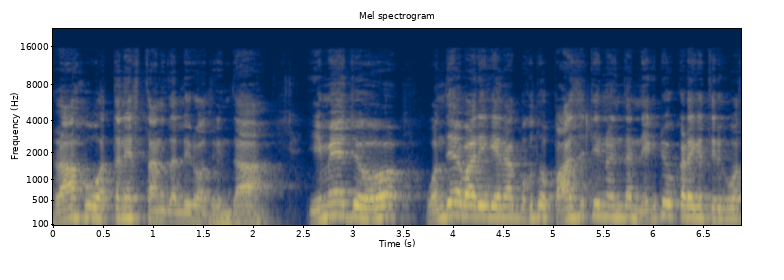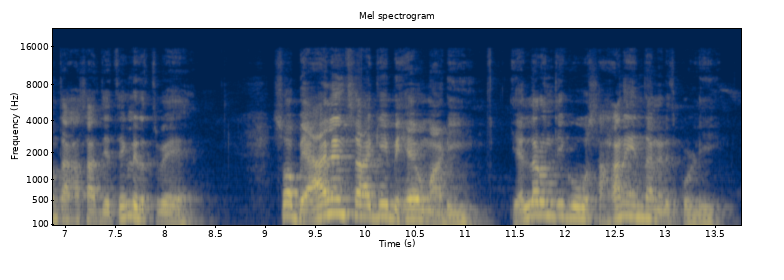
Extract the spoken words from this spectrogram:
ರಾಹು ಹತ್ತನೇ ಸ್ಥಾನದಲ್ಲಿರೋದ್ರಿಂದ ಇಮೇಜು ಒಂದೇ ಬಾರಿಗೆ ಏನಾಗಬಹುದು, ಪಾಸಿಟಿವ್ನಿಂದ ನೆಗೆಟಿವ್ ಕಡೆಗೆ ತಿರುಗುವಂತಹ ಸಾಧ್ಯತೆಗಳಿರುತ್ತವೆ. ಸೊ, ಬ್ಯಾಲೆನ್ಸ್ ಆಗಿ ಬಿಹೇವ್ ಮಾಡಿ, ಎಲ್ಲರೊಂದಿಗೂ ಸಹನೆಯಿಂದ ನಡೆದುಕೊಳ್ಳಿ.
